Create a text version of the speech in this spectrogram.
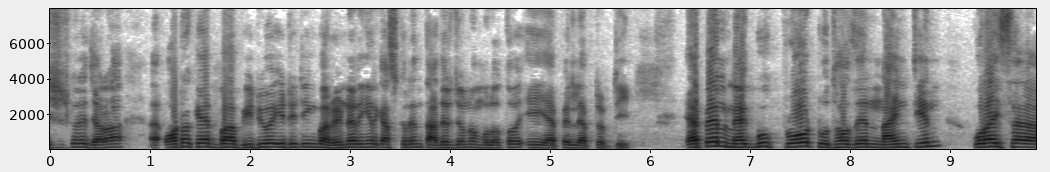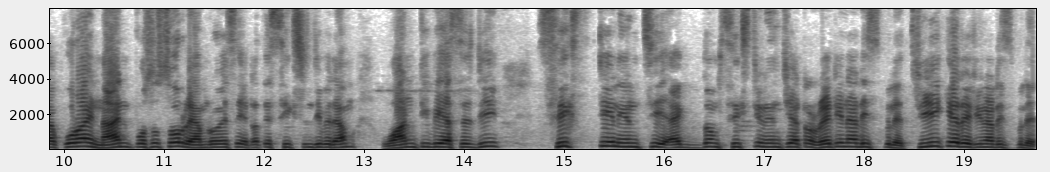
বিশেষ করে যারা অটোক্যাড বা ভিডিও এডিটিং বা রেন্ডারিংয়ের কাজ করেন, তাদের জন্য মূলত এই অ্যাপেল ল্যাপটপটি। Apple MacBook Pro two thousand core i core i nine processor RAM রয়েছে, এটাতে sixteen GB RAM one TB SSD sixteen inch একদম সিক্সটিন ইঞ্চি একটা retina display three K retina display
